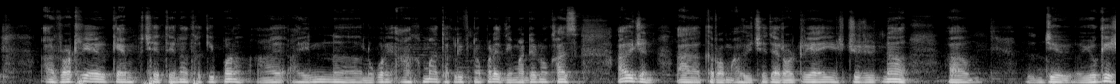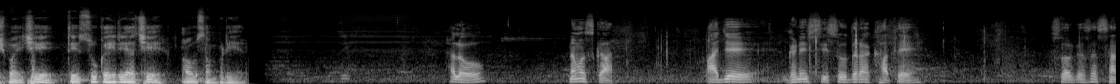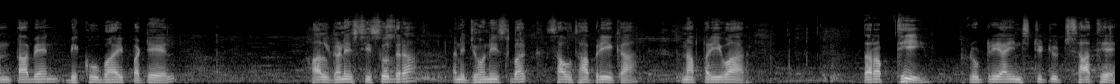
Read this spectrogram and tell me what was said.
આ રોટરી કેમ્પ છે તેના થકી પણ આ આઈન લોકોને આંખમાં તકલીફ ન પડે તે માટેનું ખાસ આયોજન આ કરવામાં આવ્યું છે. ત્યાં રોટરી આઈ ઇન્સ્ટિટ્યૂટના જે યોગેશભાઈ છે તે શું કહી રહ્યા છે આવું સાંભળીએ. હેલો, નમસ્કાર. આજે ગણેશ સિસોદરા ખાતે સ્વર્ગસ્થ શાંતાબેન ભીખુભાઈ પટેલ, હાલ ગણેશ સિસોદરા અને જોનિસબર્ગ સાઉથ આફ્રિકાના પરિવાર તરફથી રૂટ્રિયા ઇન્સ્ટિટ્યૂટ સાથે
